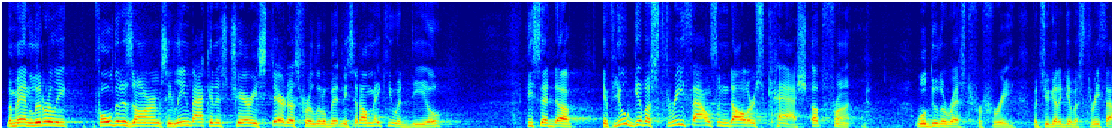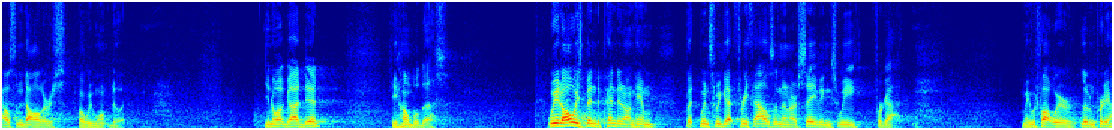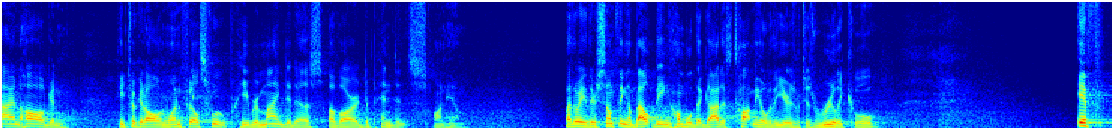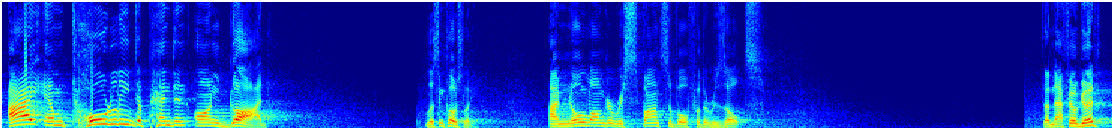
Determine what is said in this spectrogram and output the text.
The man literally folded his arms. He leaned back in his chair. He stared at us for a little bit and he said, I'll make you a deal. He said, uh, If you'll give us $3,000 cash up front, we'll do the rest for free. But you got to give us $3,000 or we won't do it. You know what God did? He humbled us. We had always been dependent on him, but once we got 3,000 in our savings, we forgot. I mean, we thought we were living pretty high in the hog, and he took it all in one fell swoop. He reminded us of our dependence on him. By the way, there's something about being humbled that God has taught me over the years, which is really cool. If I am totally dependent on God, listen closely, I'm no longer responsible for the results. Doesn't that feel good?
